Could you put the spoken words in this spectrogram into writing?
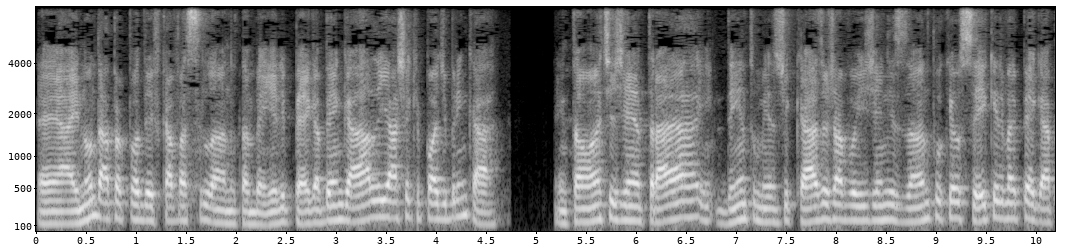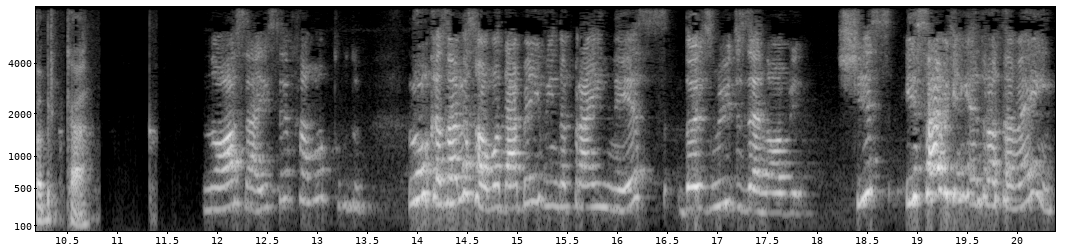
é, aí não dá para poder ficar vacilando também. Ele pega a bengala e acha que pode brincar. Então, antes de entrar dentro mesmo de casa, eu já vou higienizando, porque eu sei que ele vai pegar para brincar. Nossa, aí você falou tudo. Lucas, olha só, vou dar bem-vinda para Inês 2019 X. E sabe quem entrou também?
